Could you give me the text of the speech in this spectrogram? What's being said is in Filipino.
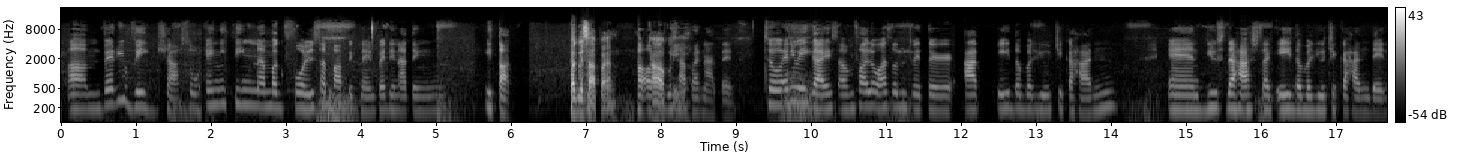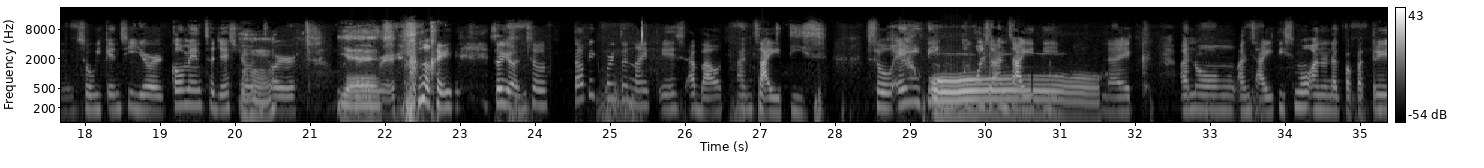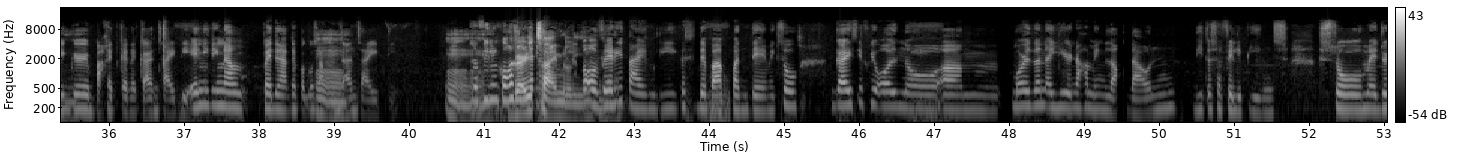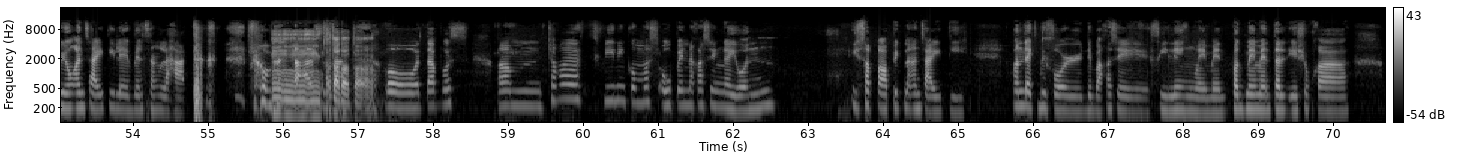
um, very vague siya. So, anything na mag-fall sa topic na yun, pwede nating itot. Pag-usapan. Oo, Ah, okay. pag-usapan natin. So, anyway, guys, um, follow us on Twitter at AWChikahan and use the hashtag AWChikahan din so we can see your comments, suggestions, Mhm. or Yes. whatever. okay. So, yun. So, topic for tonight is about anxieties. So, anything tungkol sa anxiety. Oh. Like, anong anxieties mo, ano nagpapatrigger, bakit ka nagka-anxiety, anything na pwede natin pag-usapan Mm. sa anxiety. Mm. So, feeling ko kasi, Very like, timely. oo, very timely, kasi 'di ba pandemic. So, guys, if you all know, um, more than a year na kaming lockdown dito sa Philippines. So, medyo yung anxiety levels ng lahat. Sobrang taas Mm, totoo, totoo. Oo, tapos, um, tsaka feeling ko mas open na kasi ngayon isa topic na anxiety. Unlike before, 'di ba kasi feeling may men pag may mental issue ka,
